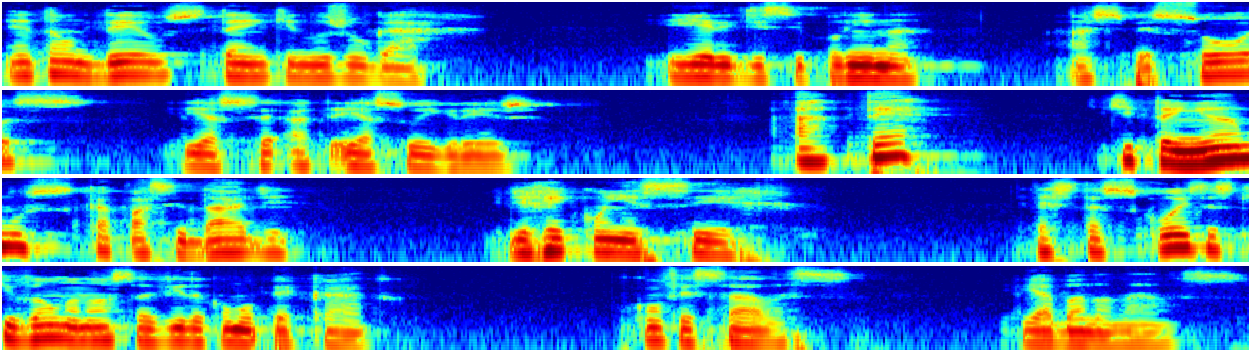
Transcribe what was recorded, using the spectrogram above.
então Deus tem que nos julgar e ele disciplina as pessoas e a, e a sua igreja, até que tenhamos capacidade de reconhecer estas coisas que vão na nossa vida como pecado, confessá-las e abandoná-las.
